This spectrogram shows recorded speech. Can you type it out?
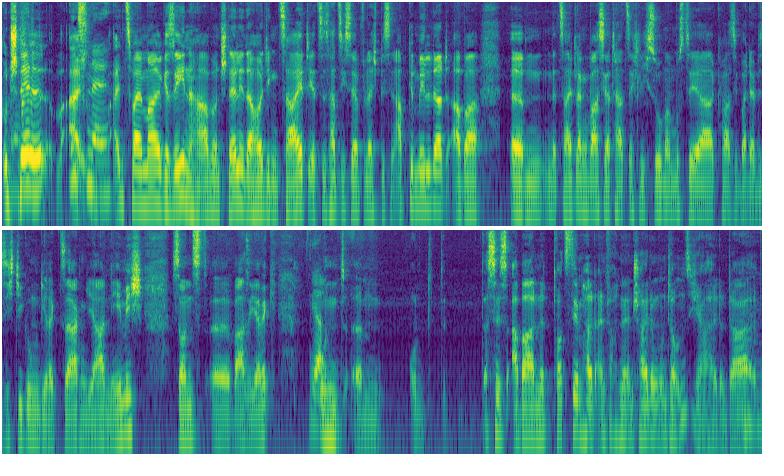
und, ja. schnell, und ein, schnell ein, zwei Mal gesehen habe und schnell in der heutigen Zeit. Jetzt hat sich ja vielleicht ein bisschen abgemildert, aber ähm, eine Zeit lang war es ja tatsächlich so, man musste ja quasi bei der Besichtigung direkt sagen, ja, nehme ich, sonst äh, war sie ja weg. Ja. Und, ähm, und das ist aber eine, trotzdem halt einfach eine Entscheidung unter Unsicherheit. Und da mhm.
